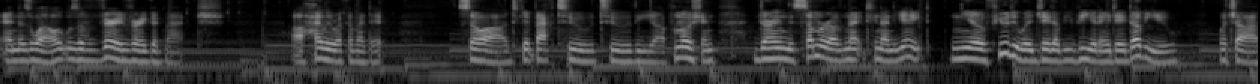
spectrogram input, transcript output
end as well. It was a very, very good match. Uh, highly recommend it. So uh, to get back to to the uh, promotion, during the summer of 1998, Neo feuded with JWP and AJW, which uh,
